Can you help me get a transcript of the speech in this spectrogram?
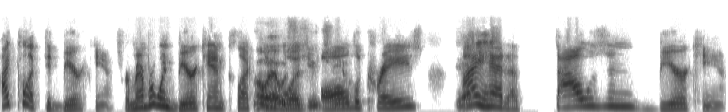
I collected beer cans. Remember when beer can oh, collecting Oh, was was, all deal. the craze? Yeah. I had a thousand beer cans.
